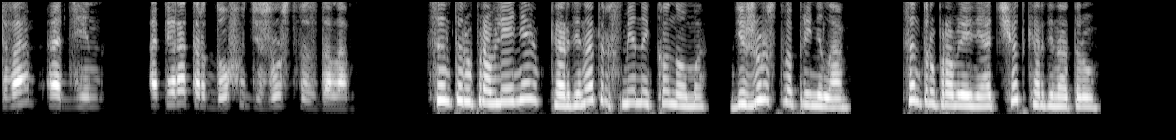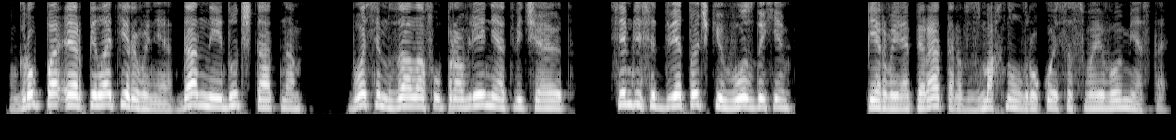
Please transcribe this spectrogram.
два, один. Оператор Дофу дежурство сдала». «Центр управления, координатор смены Конома. Дежурство приняла. Центр управления, отчет координатору». «Группа Р пилотирования. Данные идут штатно. Восемь залов управления отвечают. 72 точки в воздухе». Первый оператор взмахнул рукой со своего места.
